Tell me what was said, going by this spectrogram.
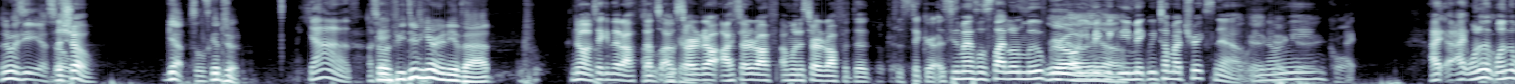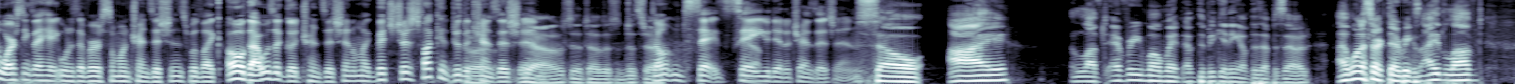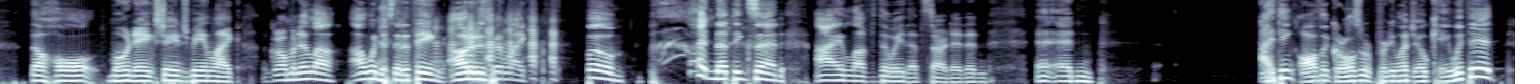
Anyways, yeah, yeah. So, the show. Yep. So let's get into it. Yes. Okay. So if you did hear any of that, no, I'm taking that off. That's Oh, I okay. started off. I started off. I'm gonna start it off with the, Okay. the sticker. See my little slight little move, girl. Yeah, you make yeah. me you make me tell my tricks now. Okay, you know what I mean? cool. I, I, I one of the one of the worst things I hate whenever someone transitions with like, oh, that was a good transition. I'm like, bitch, just fucking do the Uh, transition. Yeah. Just, just, just, uh, Don't say say Yeah. you did a transition. So I loved every moment of the beginning of this episode. I want to start there because I loved the whole Monet exchange being like, "Girl, Manila." I wouldn't have said a thing. I would have just been like, "Boom," nothing said. I loved the way that started, and and I think all the girls were pretty much okay with it.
